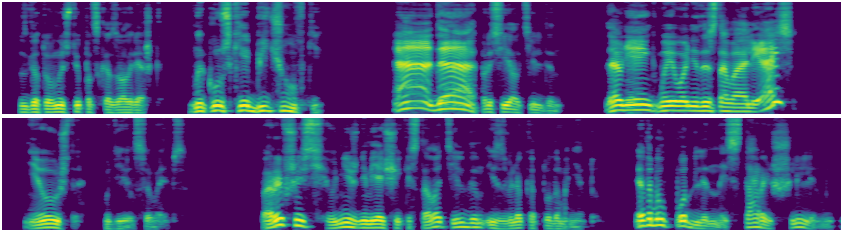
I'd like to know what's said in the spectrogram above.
— с готовностью подсказал Ряшка. — На куске бечевки. — А, да, — просиял Тильден. — Давненько мы его не доставали, ась? — Неужто? — удивился Ваймс. Порывшись в нижнем ящике стола, Тильден извлек оттуда монету. Это был подлинный старый шиллинг.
